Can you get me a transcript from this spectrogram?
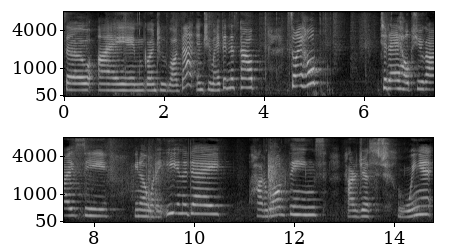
so I'm going to log that into my fitness pal. So I hope today helps you guys see, you know, what I eat in a day, how to log things, how to just wing it,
